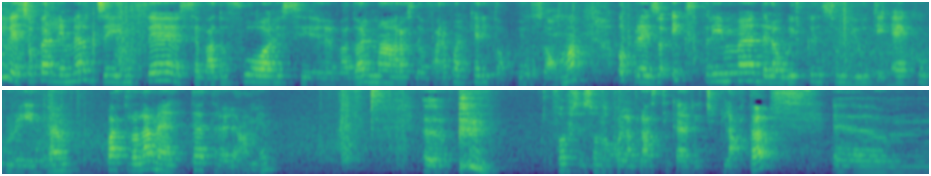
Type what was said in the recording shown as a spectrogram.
Invece per le emergenze se vado fuori se vado al mare se devo fare qualche ritocco insomma. Ho preso Extreme della Wilkinson Beauty Eco Green. 4 lamette 3 lame. Eh, forse sono con la plastica riciclata. Ehm,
